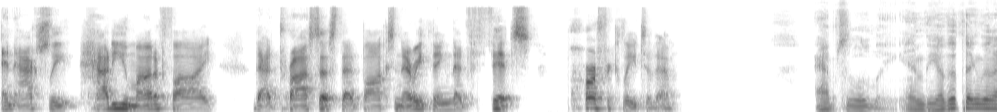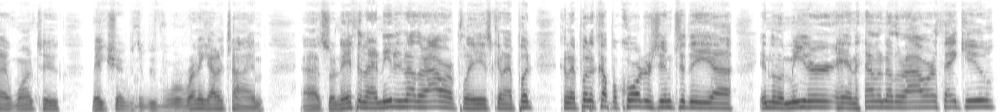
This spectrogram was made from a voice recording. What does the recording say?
and actually how do you modify that process that box and everything that fits perfectly to them? Absolutely. And the other thing that i want to make sure we're running out of time. Uh, so nathan i need another hour please. Can i put can i put a couple quarters into the uh, into the meter and have another hour? Thank you.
